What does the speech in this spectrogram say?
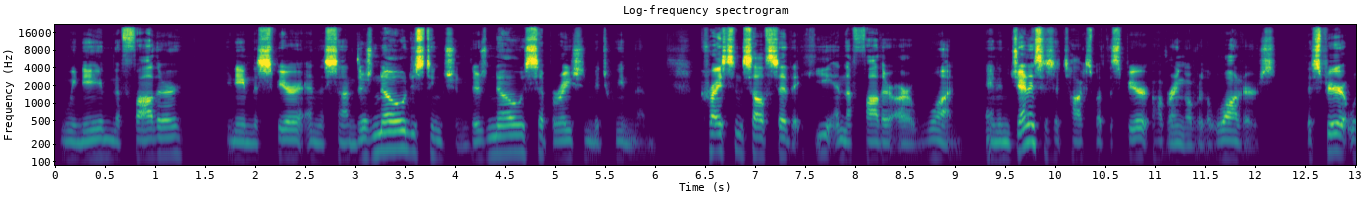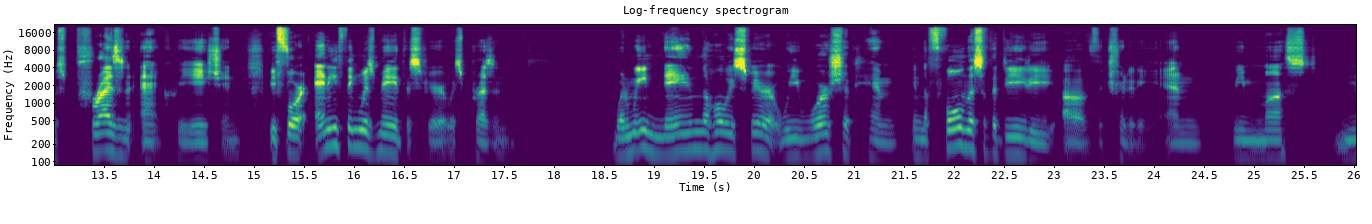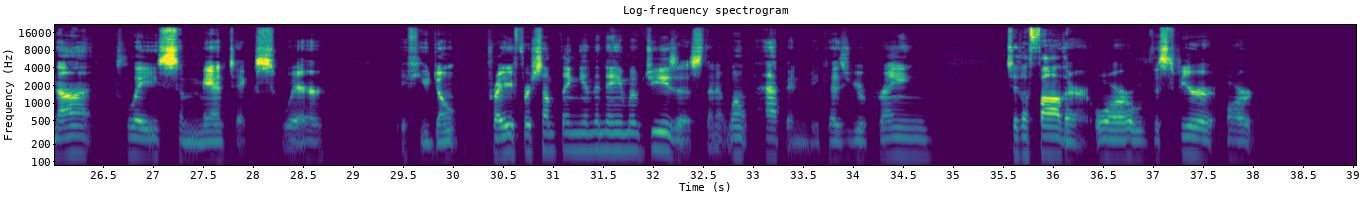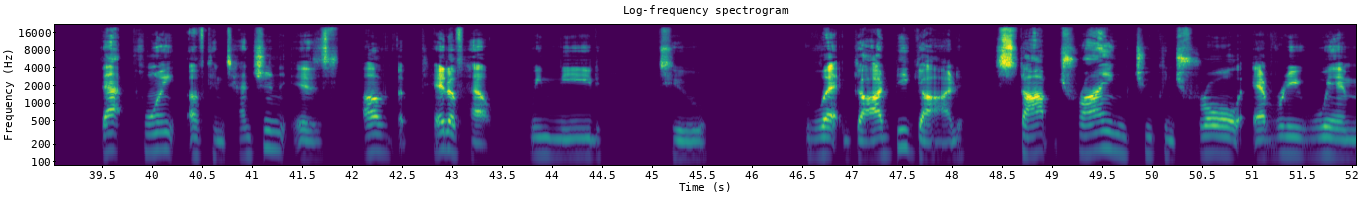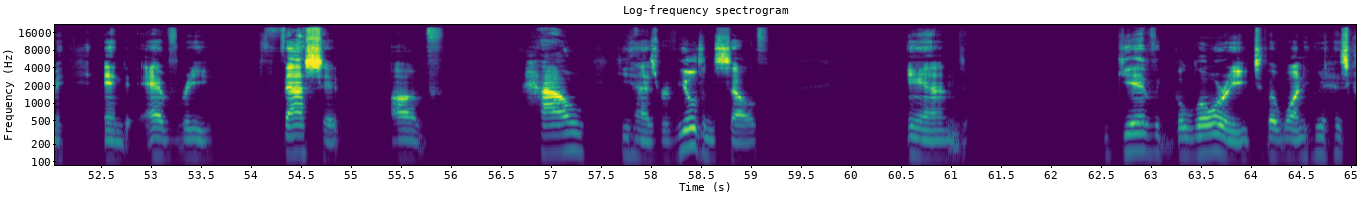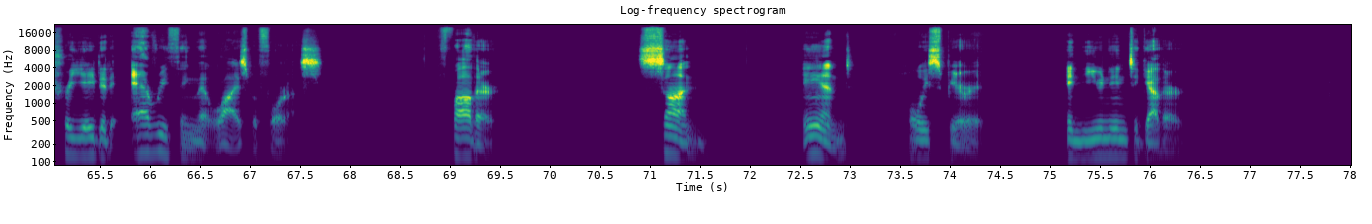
We name the Father, we name the Spirit and the Son. There's no distinction, there's no separation between them. Christ himself said that he and the Father are one. And in Genesis, it talks about the Spirit hovering over the waters. The Spirit was present at creation. Before anything was made, the Spirit was present. When we name the Holy Spirit, we worship Him in the fullness of the deity of the Trinity. And we must not play semantics where if you don't pray for something in the name of Jesus, then it won't happen because you're praying to the Father or the Spirit or that point of contention is of the pit of hell. We need to let God be God, stop trying to control every whim and every facet of how he has revealed himself and give glory to the one who has created everything that lies before us. Father, Son, and Holy Spirit in union together.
